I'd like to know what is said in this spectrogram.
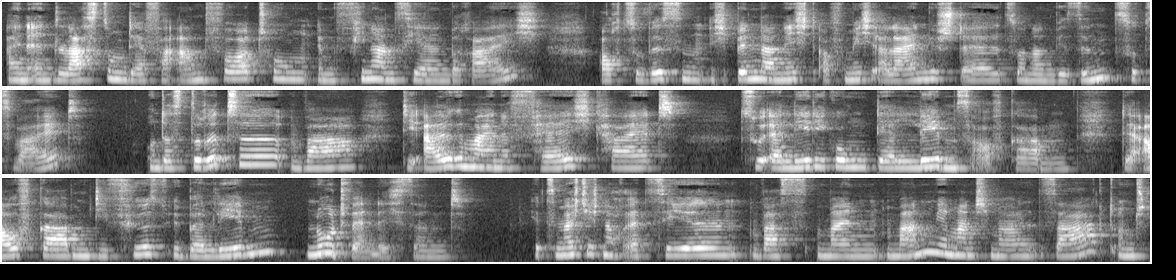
eine Entlastung der Verantwortung im finanziellen Bereich. Auch zu wissen, ich bin da nicht auf mich allein gestellt, sondern wir sind zu zweit. Und das dritte war die allgemeine Fähigkeit zur Erledigung der Lebensaufgaben, der Aufgaben, die fürs Überleben notwendig sind. Jetzt möchte ich noch erzählen, was mein Mann mir manchmal sagt und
